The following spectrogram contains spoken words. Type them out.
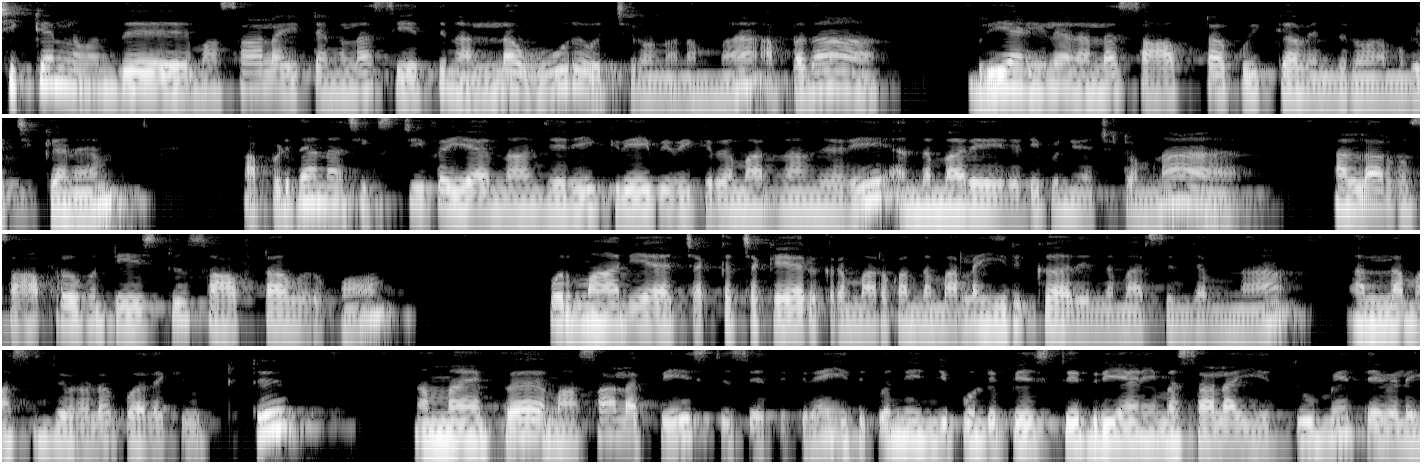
சிக்கனில் வந்து மசாலா ஐட்டங்கள்லாம் சேர்த்து நல்லா ஊற வச்சிடணும் நம்ம. அப்போ தான் பிரியாணியில் நல்லா சாஃப்டாக குயிக்காக வெந்துடும் நமக்கு சிக்கனு அப்படி தான் நான் சிக்ஸ்டி ஃபைவாக இருந்தாலும் சரி கிரேவி வைக்கிற மாதிரி இருந்தாலும் சரி அந்த மாதிரி ரெடி பண்ணி வச்சிட்டோம்னா நல்லாயிருக்கும் சாப்பிட்றதுக்கும் டேஸ்ட்டும் சாஃப்டாகவும் இருக்கும். ஒரு மாதிரியா சக்க சக்கையாக இருக்கிற மாதிரி இருக்கும். அந்த மாதிரிலாம் இருக்காது. இந்த மாதிரி செஞ்சோம்னா நல்லா மசிஞ்ச ஓரளவுக்கு வதக்கி விட்டுட்டு நம்ம இப்போ மசாலா பேஸ்ட்டு சேர்த்துக்கிறேன். இதுக்கு வந்து இஞ்சி பூண்டு பேஸ்ட்டு பிரியாணி மசாலா எதுவுமே தேவையில்லை.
